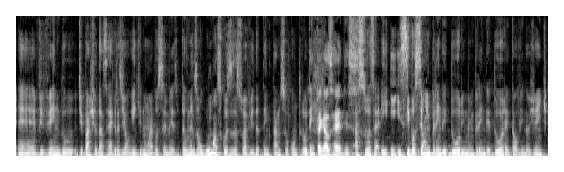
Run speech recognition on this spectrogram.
É, vivendo debaixo das regras de alguém que não é você mesmo. Pelo menos algumas coisas da sua vida tem que estar no seu controle. Tem que pegar as rédeas. As suas e, e, e se você é um empreendedor e uma empreendedora e está ouvindo a gente,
